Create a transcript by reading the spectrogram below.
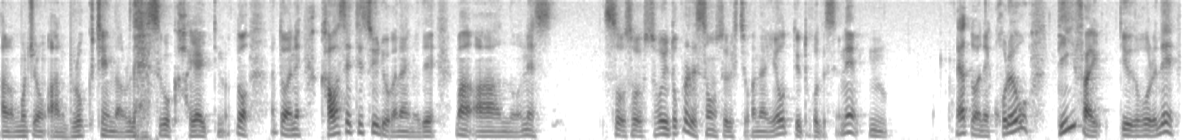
あのもちろんあのブロックチェーンなので すごく早いっていうのとあとはね為替手数料がないのでまああのねそうそうそういうところで損する必要がないよっていうところですよね。うん。あとはね、これを DeFi っていうところで、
